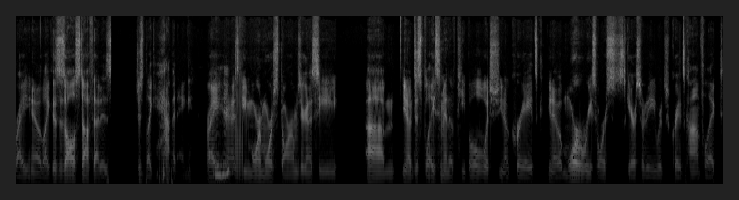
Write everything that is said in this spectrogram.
right? You know, like this is all stuff that is just like happening, right? Mm-hmm. You're going to see more and more storms. You're going to see, um, you know, displacement of people, which you know creates, you know, more resource scarcity, which creates conflict,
